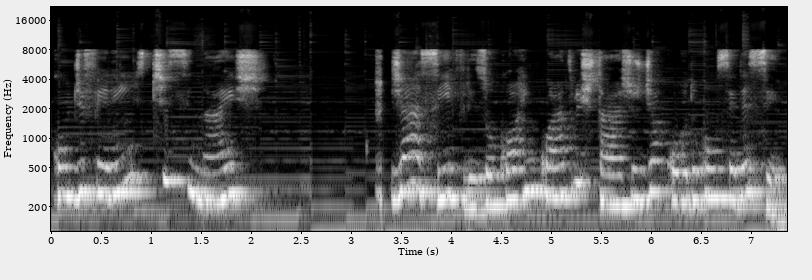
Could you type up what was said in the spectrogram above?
com diferentes sinais. Já a sífilis ocorre em quatro estágios, de acordo com o CDC,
